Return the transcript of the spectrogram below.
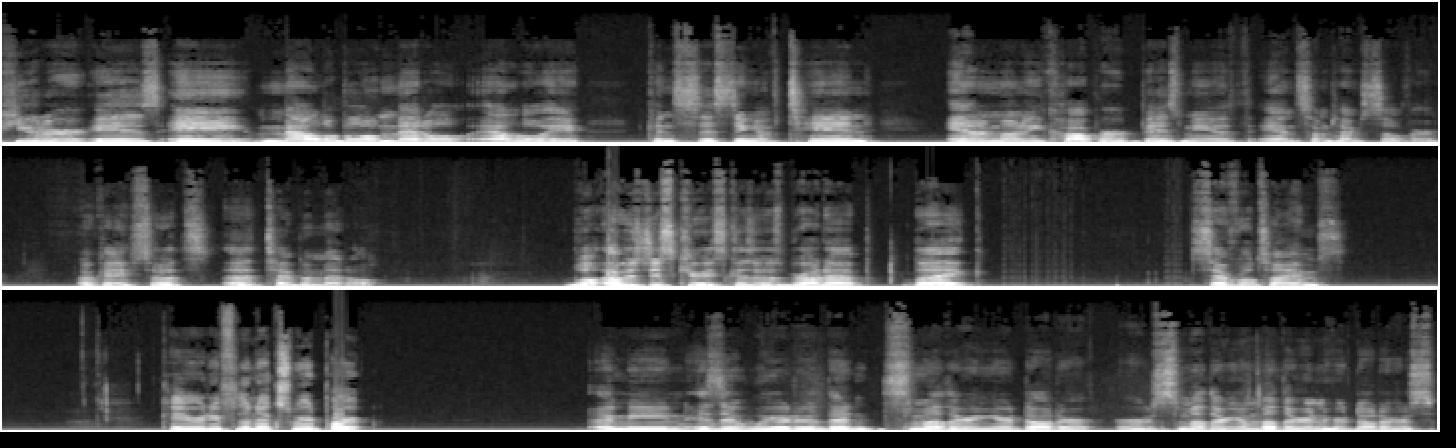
Pewter is a malleable metal alloy consisting of tin, antimony, copper, bismuth, and sometimes silver. Okay, so it's a type of metal. Well, I was just curious because it was brought up like several times. Okay, ready for the next weird part? I mean, is it weirder than smothering your daughter or smothering a mother and her daughter's?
